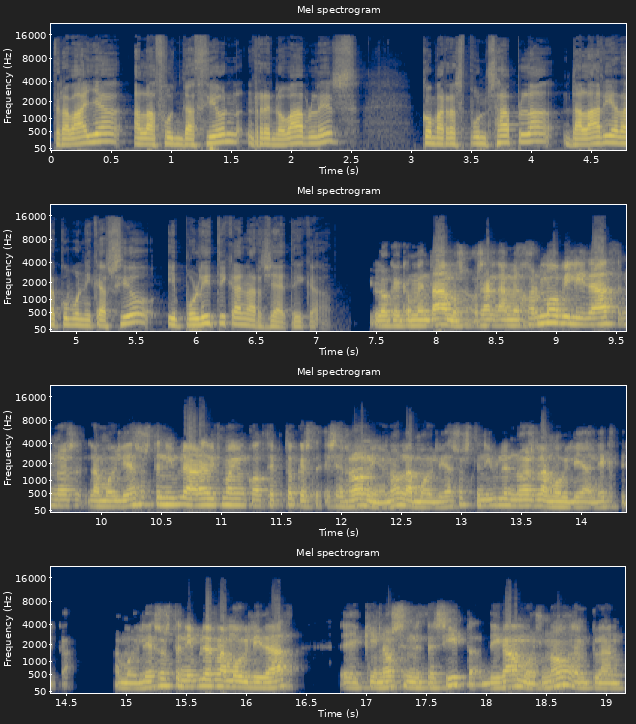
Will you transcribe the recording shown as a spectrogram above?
Treballa a la Fundació Renovables com a responsable de l'àrea de comunicació y política energética. Lo que comentábamos, o sea, la mejor movilidad no es la movilidad sostenible. Ahora mismo hay un concepto que es, es erróneo, ¿no? La movilidad sostenible no es la movilidad eléctrica. La movilidad sostenible es la movilidad eh, que no se necesita, digamos, ¿no? En plan,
